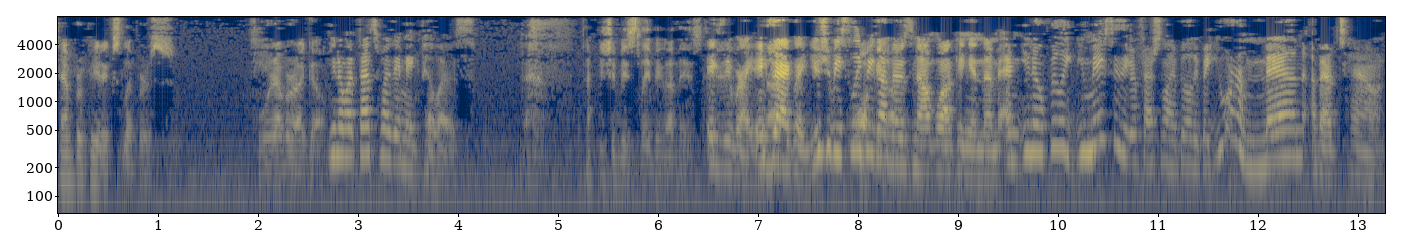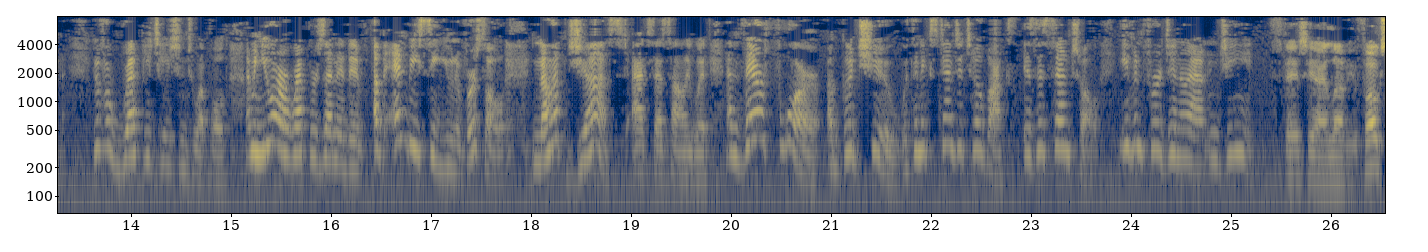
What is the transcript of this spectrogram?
Tempur-Pedic slippers wherever I go. You know what? That's why they make pillows. you should be sleeping on these. Ex- right, exactly. You should be sleeping on those, not walking in them. And you know, Billy, you may say that you're a fashion liability, but you are a man about town. You have a reputation to uphold. I mean, you are a representative of NBC Universal, not just Access Hollywood. And therefore, a good shoe with an extended toe box is essential, even for a dinner out in jeans. Stacy, I love you. Folks,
